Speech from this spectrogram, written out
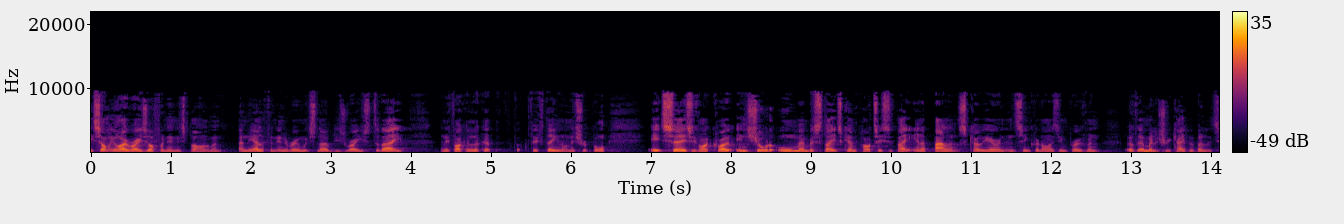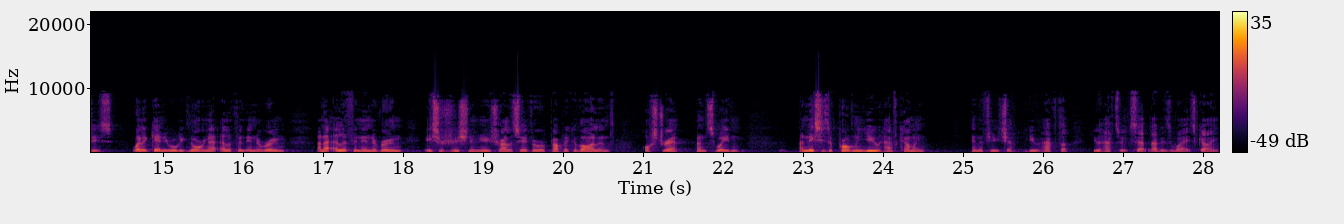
is something I raise often in this Parliament, and the elephant in the room which nobody's raised today. And if I can look at 15 on this report, It says, if I quote, ensure that all member states can participate in a balanced, coherent and synchronised improvement of their military capabilities. Well, again, you're all ignoring that elephant in the room, and that elephant in the room is the traditional neutrality of the Republic of Ireland, Austria and Sweden. And this is a problem you have coming in the future. You have to, you have to accept that is the way it's going.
